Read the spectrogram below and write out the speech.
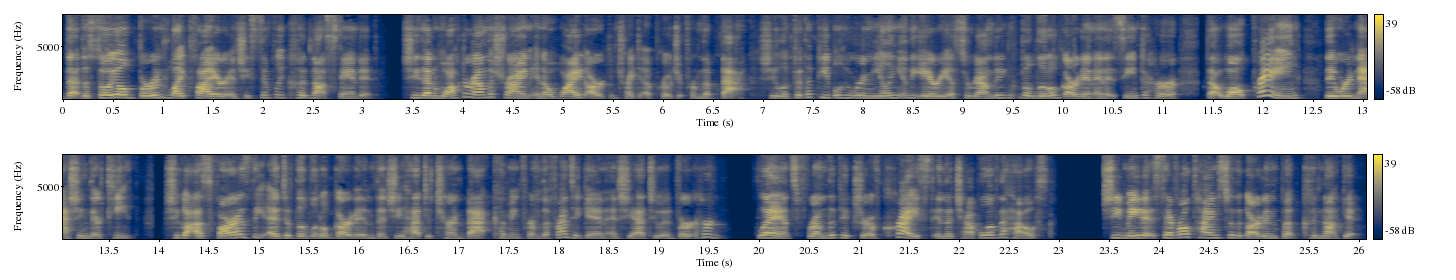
that the soil burned like fire and she simply could not stand it. She then walked around the shrine in a wide arc and tried to approach it from the back. She looked at the people who were kneeling in the area surrounding the little garden, and it seemed to her that while praying, they were gnashing their teeth. She got as far as the edge of the little garden that she had to turn back, coming from the front again, and she had to avert her glance from the picture of Christ in the chapel of the house. She made it several times to the garden but could not get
